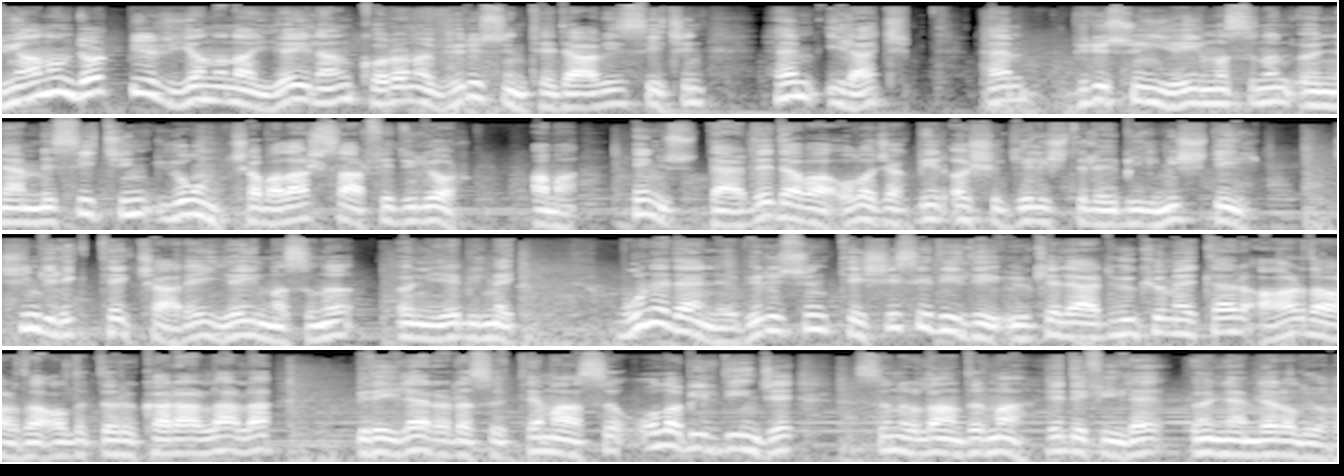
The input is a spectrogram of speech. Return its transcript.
Dünyanın dört bir yanına yayılan koronavirüsün tedavisi için hem ilaç hem virüsün yayılmasının önlenmesi için yoğun çabalar sarf ediliyor. Ama henüz derde deva olacak bir aşı geliştirilebilmiş değil. Şimdilik tek çare yayılmasını önleyebilmek. Bu nedenle virüsün teşhis edildiği ülkelerde hükümetler ard arda aldıkları kararlarla bireyler arası teması olabildiğince sınırlandırma hedefiyle önlemler alıyor.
